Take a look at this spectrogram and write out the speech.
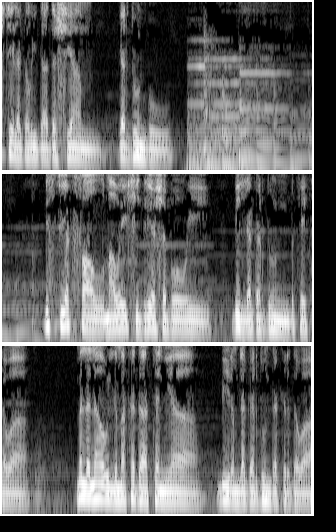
شتێ لەگەڵیدا دەشیام گردردون بوو. بیست و یەک ساڵ ماوەیەکی درێژە بۆەوەی بیل لە گردردون بکەیتەوە من لە ناو لمەکەدا تەنیا بیرم لە گەردوون دەکردەوە،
